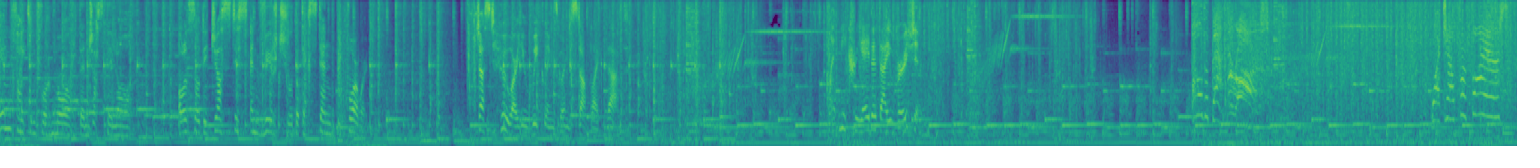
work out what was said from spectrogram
I am fighting for more than just the law. Also the justice and virtue that extend forward. Just who are you weaklings going to stop like that? Let me create a diversion. Pull the back! Mirage! Watch out for fires!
